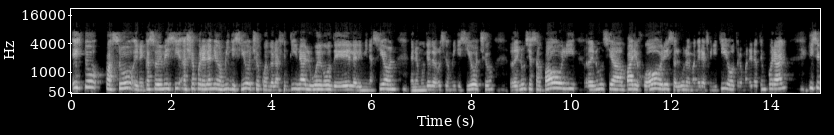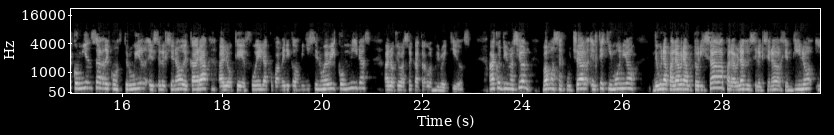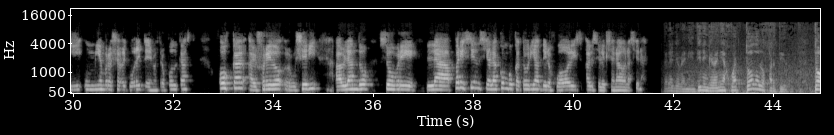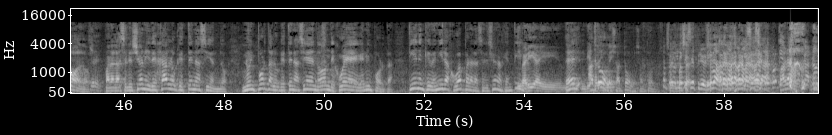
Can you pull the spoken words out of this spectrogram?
Esto pasó en el caso de Messi allá por el año 2018, cuando la Argentina, luego de la eliminación en el Mundial de Rusia 2018, renuncia a San Paoli, renuncian varios jugadores, algunos de manera definitiva, otros de manera temporal, y se comienza a reconstruir el seleccionado de cara a lo que fue la Copa América 2019 y con miras a lo que va a ser Qatar 2022. A continuación, vamos a escuchar el testimonio de una palabra autorizada para hablar del seleccionado argentino y un miembro ya recurrente de nuestro podcast, Oscar Alfredo Ruggeri, hablando sobre la presencia, la convocatoria de los jugadores al seleccionado nacional. Tienen que venir, tienen que venir a jugar todos los partidos, todos, para la selección y dejar lo que estén haciendo. No importa lo que estén haciendo, dónde jueguen, no importa tienen que venir a jugar para la selección argentina. Y María y. ¿Eh? A todos, a todos, a todos. No, pero tiene que ser prioridad.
